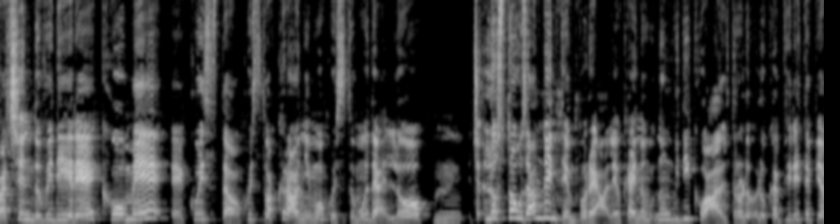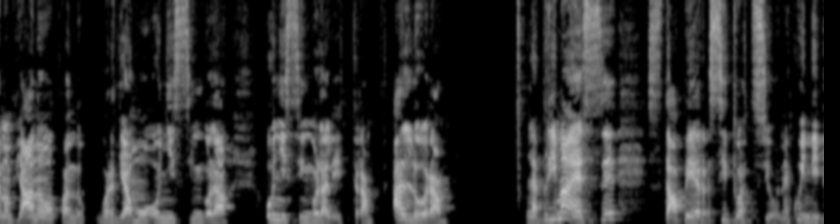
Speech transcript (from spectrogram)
facendo vedere come eh, questo, questo, acronimo, questo modello, mh, cioè, lo sto usando in tempo reale, ok? Non, non vi dico altro, lo, lo, capirete piano piano quando guardiamo ogni singola, ogni singola lettera. Allora, la prima S sta per situazione, quindi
